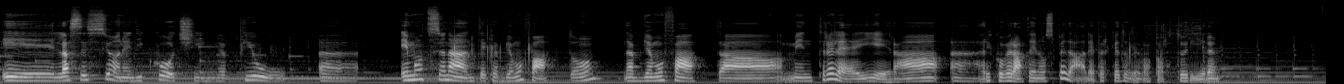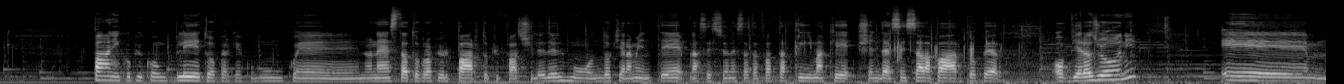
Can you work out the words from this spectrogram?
e la sessione di coaching più eh, emozionante che abbiamo fatto l'abbiamo fatta mentre lei era eh, ricoverata in ospedale perché doveva partorire. Panico più completo perché comunque non è stato proprio il parto più facile del mondo, chiaramente la sessione è stata fatta prima che scendesse in sala parto per ovvie ragioni, e,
